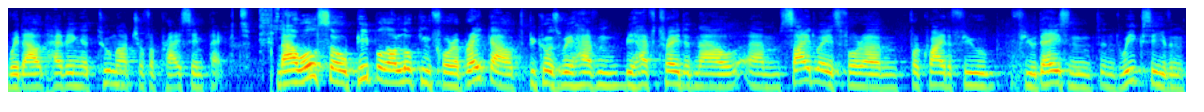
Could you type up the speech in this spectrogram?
without having a too much of a price impact. Now also people are looking for a breakout because we have we have traded now um, sideways for um, for quite a few few days and, and weeks even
